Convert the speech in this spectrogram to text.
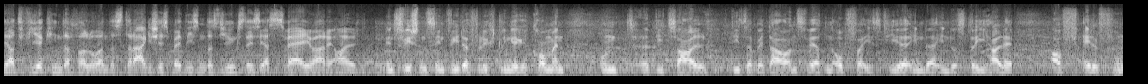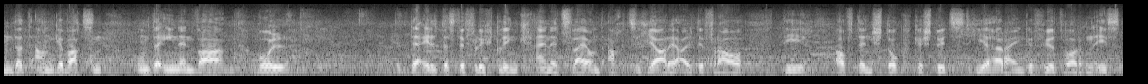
der hat vier Kinder verloren. Das Tragische ist bei diesem, das jüngste ist erst zwei Jahre alt. Inzwischen sind wieder Flüchtlinge gekommen und äh, die Zahl dieser bedauernswerten Opfer ist hier in der Industriehalle auf 1100 angewachsen. Unter ihnen war wohl der älteste Flüchtling, eine 82 Jahre alte Frau, die auf den Stock gestützt hier hereingeführt worden ist.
